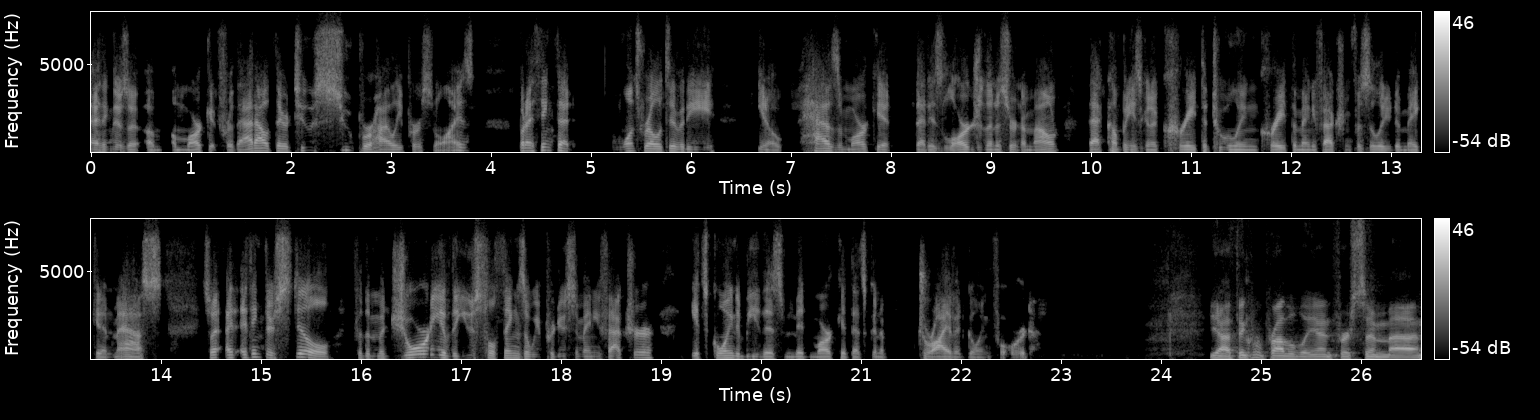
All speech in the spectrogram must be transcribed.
I think there's a, a, a market for that out there too, super highly personalized. But I think that once Relativity, you know, has a market that is larger than a certain amount, that company is going to create the tooling, create the manufacturing facility to make it in mass so I, I think there's still, for the majority of the useful things that we produce and manufacture, it's going to be this mid market that's going to drive it going forward. Yeah, I think we're probably in for some uh,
